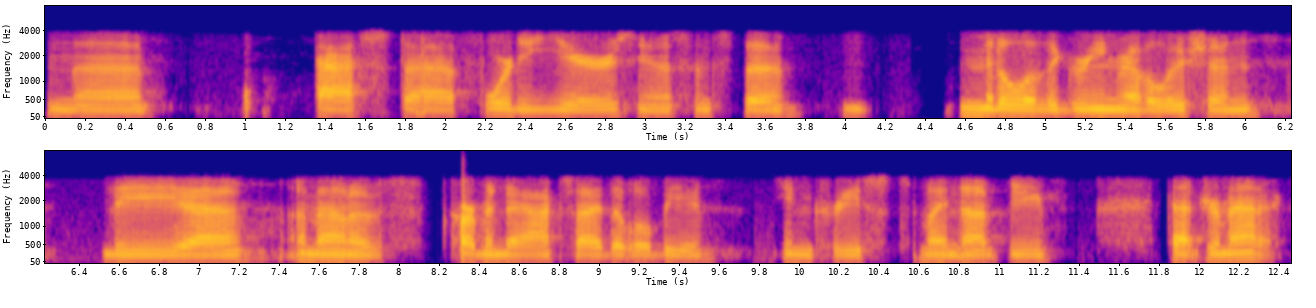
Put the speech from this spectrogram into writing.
in the past uh, 40 years, you know, since the middle of the green revolution, the uh, amount of carbon dioxide that will be increased might not be that dramatic.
